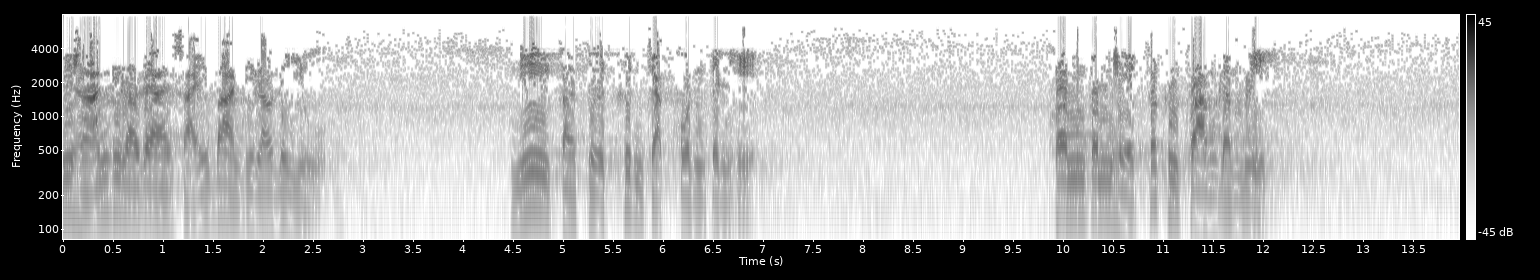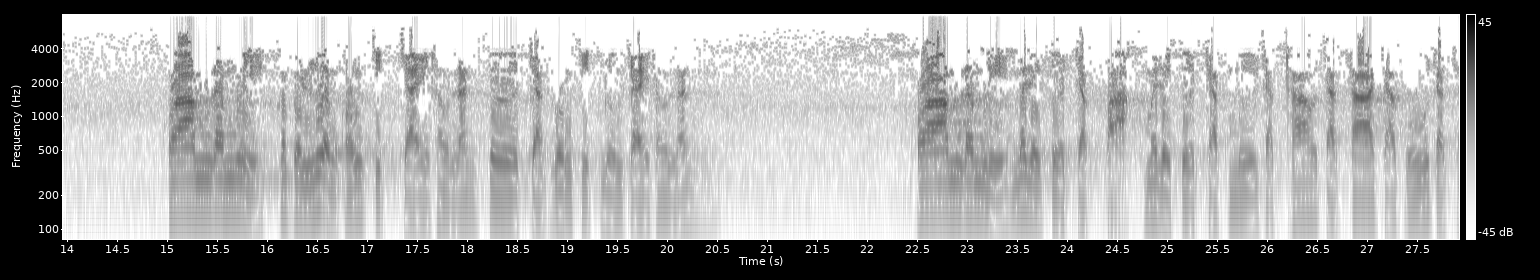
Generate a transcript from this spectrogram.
วิหารที่เราได้อาศัยบ้านที่เราได้อยู่ นี่ก็เกิดขึ้นจากคนเป็นเหตุ คนเป็นเหตุก็คือความดำริ ความดำริก็เป็นเรื่องของจิตใจเท่านั้นเกิดจากดวงจิตดวงใจเท่านั้น ความดำริไม่ได้เกิดจากปาก ไม่ได้เกิดจากมือจากเท้า จากตาจากหูจากจ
